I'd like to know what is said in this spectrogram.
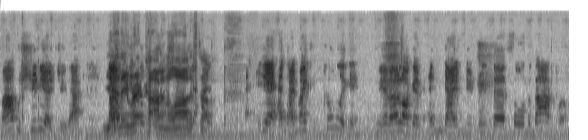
Marvel Studios do that. yeah, they They'll get the retcon a lot of yeah, stuff. Yeah, and they make it cool again. You know, like if Endgame did with uh, Thor: The Dark World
